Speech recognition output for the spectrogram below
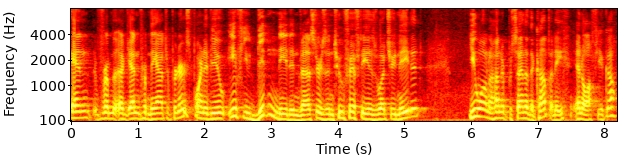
and from, again, from the entrepreneur's point of view, if you didn't need investors and 250 is what you needed, you own 100% of the company and off you go.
